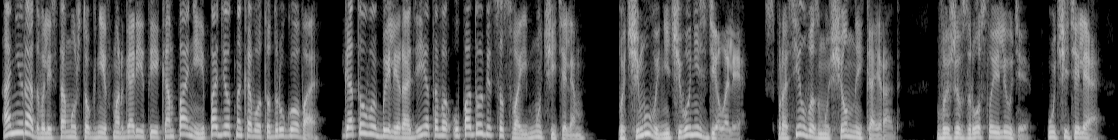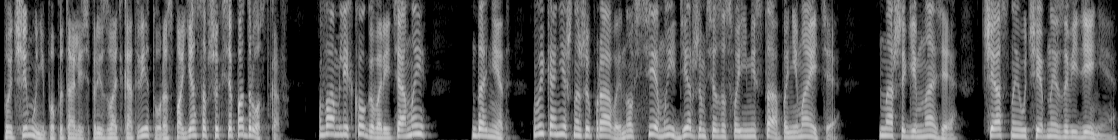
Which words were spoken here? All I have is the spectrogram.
Они радовались тому, что гнев Маргариты и компании падет на кого-то другого. Готовы были ради этого уподобиться своим мучителям. «Почему вы ничего не сделали?» — спросил возмущенный Кайрат. «Вы же взрослые люди, учителя. Почему не попытались призвать к ответу распоясавшихся подростков?» «Вам легко говорить, а мы...» «Да нет, вы, конечно же, правы, но все мы держимся за свои места, понимаете? Наша гимназия частные учебные заведения,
